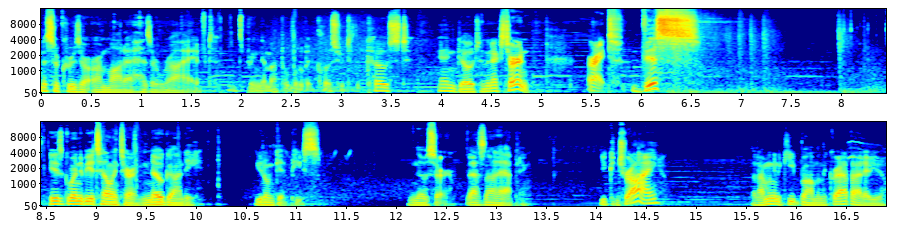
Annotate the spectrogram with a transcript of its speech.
Missile Cruiser Armada has arrived. Let's bring them up a little bit closer to the coast and go to the next turn. All right, this is going to be a telling turn. No, Gandhi. You don't get peace. No, sir. That's not happening. You can try, but I'm going to keep bombing the crap out of you.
